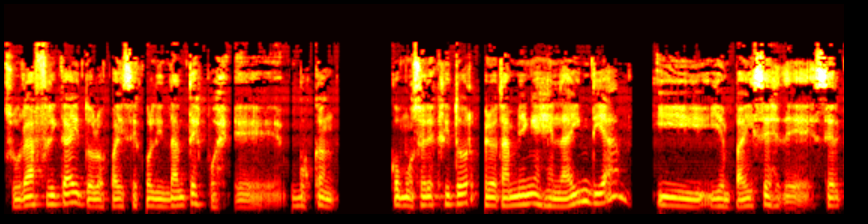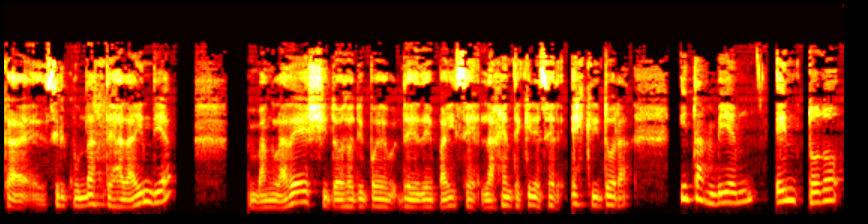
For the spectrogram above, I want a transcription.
Suráfrica y todos los países colindantes, pues eh, buscan como ser escritor, pero también es en la India y, en países de cerca circundantes a la India, en Bangladesh y todo ese tipo de, países la gente quiere ser escritora y también en todo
